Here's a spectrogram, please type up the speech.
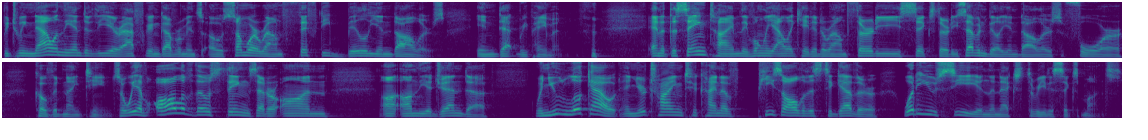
between now and the end of the year, African governments owe somewhere around fifty billion dollars in debt repayment. and at the same time, they've only allocated around 36, 37 billion dollars for COVID nineteen. So we have all of those things that are on uh, on the agenda when you look out and you're trying to kind of piece all of this together, what do you see in the next three to six months?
